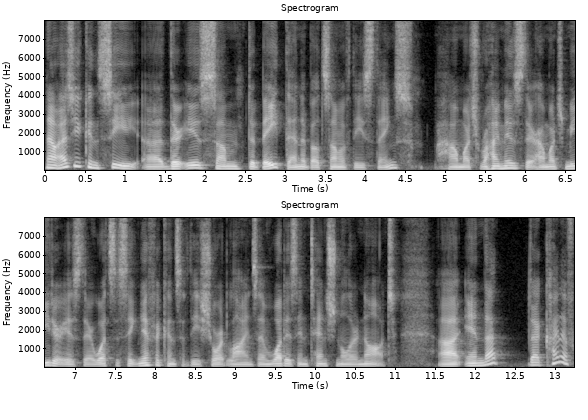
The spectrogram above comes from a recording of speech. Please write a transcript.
Now, as you can see, uh, there is some debate then about some of these things. How much rhyme is there? How much meter is there? What's the significance of these short lines? And what is intentional or not? Uh, and that that kind of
